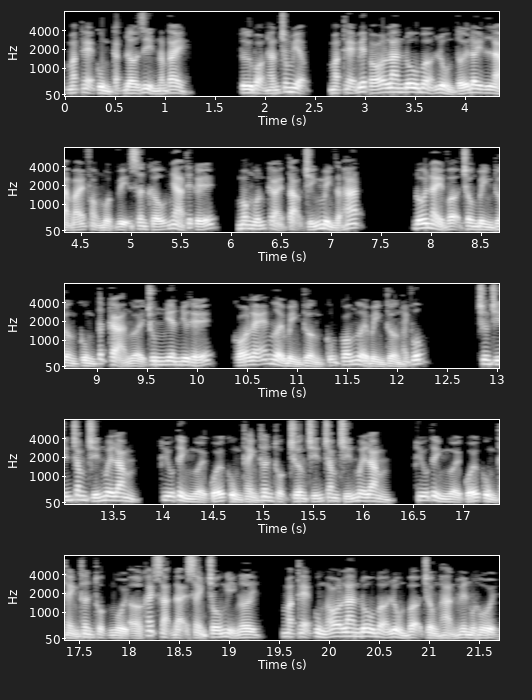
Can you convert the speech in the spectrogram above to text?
Mặt thẻ cùng cắt đờ dìn nắm tay. Từ bọn hắn trong miệng mặt thẻ biết orlando bỡ lùn tới đây là bái phỏng một vị sân khấu nhà thiết kế mong muốn cải tạo chính mình giọng hát. Đôi này vợ chồng bình thường cùng tất cả người trung niên như thế có lẽ người bình thường cũng có người bình thường hạnh phúc. Chương 995, hữu tình người cuối cùng thành thân thuộc chương 995, hữu tình người cuối cùng thành thân thuộc ngồi ở khách sạn đại sảnh chỗ nghỉ ngơi mặt thẻ cùng orlando bợ lùm vợ chồng hàn huyên một hồi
